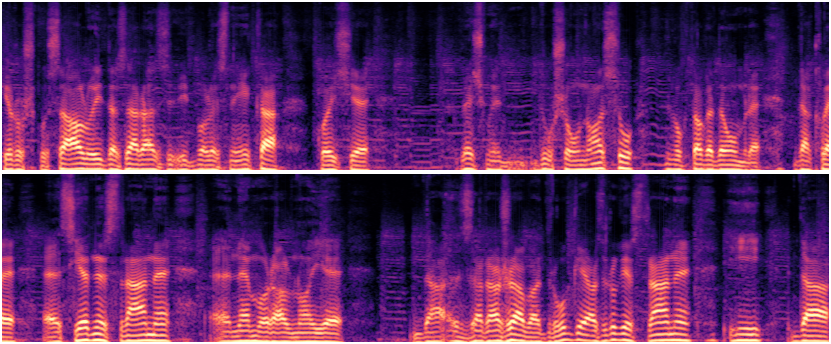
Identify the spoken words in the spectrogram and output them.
hirušku salu i da zarazi bolesnika koji će već mu je duša u nosu zbog toga da umre. Dakle, s jedne strane nemoralno je da zaražava druge, a s druge strane i da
